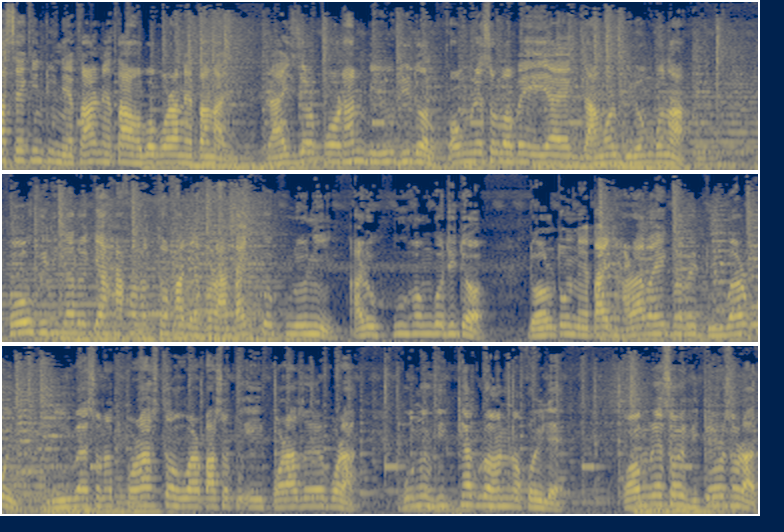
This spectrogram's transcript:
আছে কিন্তু নেতাৰ নেতা হ'ব পৰা নেতা নাই। ৰাজ্যৰ প্ৰধান বিৰোধী দল কংগ্ৰেছৰ বাবে এয়া এক ডাঙৰ বিড়ম্বনা। সৌ সিদিনালৈকে শাসনত থকা দেশৰ আটাইতকৈ পুৰণি আৰু সুসংগঠিত দলটোৰ নেতাই ধাৰাবাহিকভাৱে দুবাৰকৈ নিৰ্বাচনত পৰাস্ত হোৱাৰ পাছতো এই পৰাজয়ৰ পৰা কোনো শিক্ষা গ্ৰহণ নকৰিলে। কংগ্ৰেছৰ ভিতৰ চৰাত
